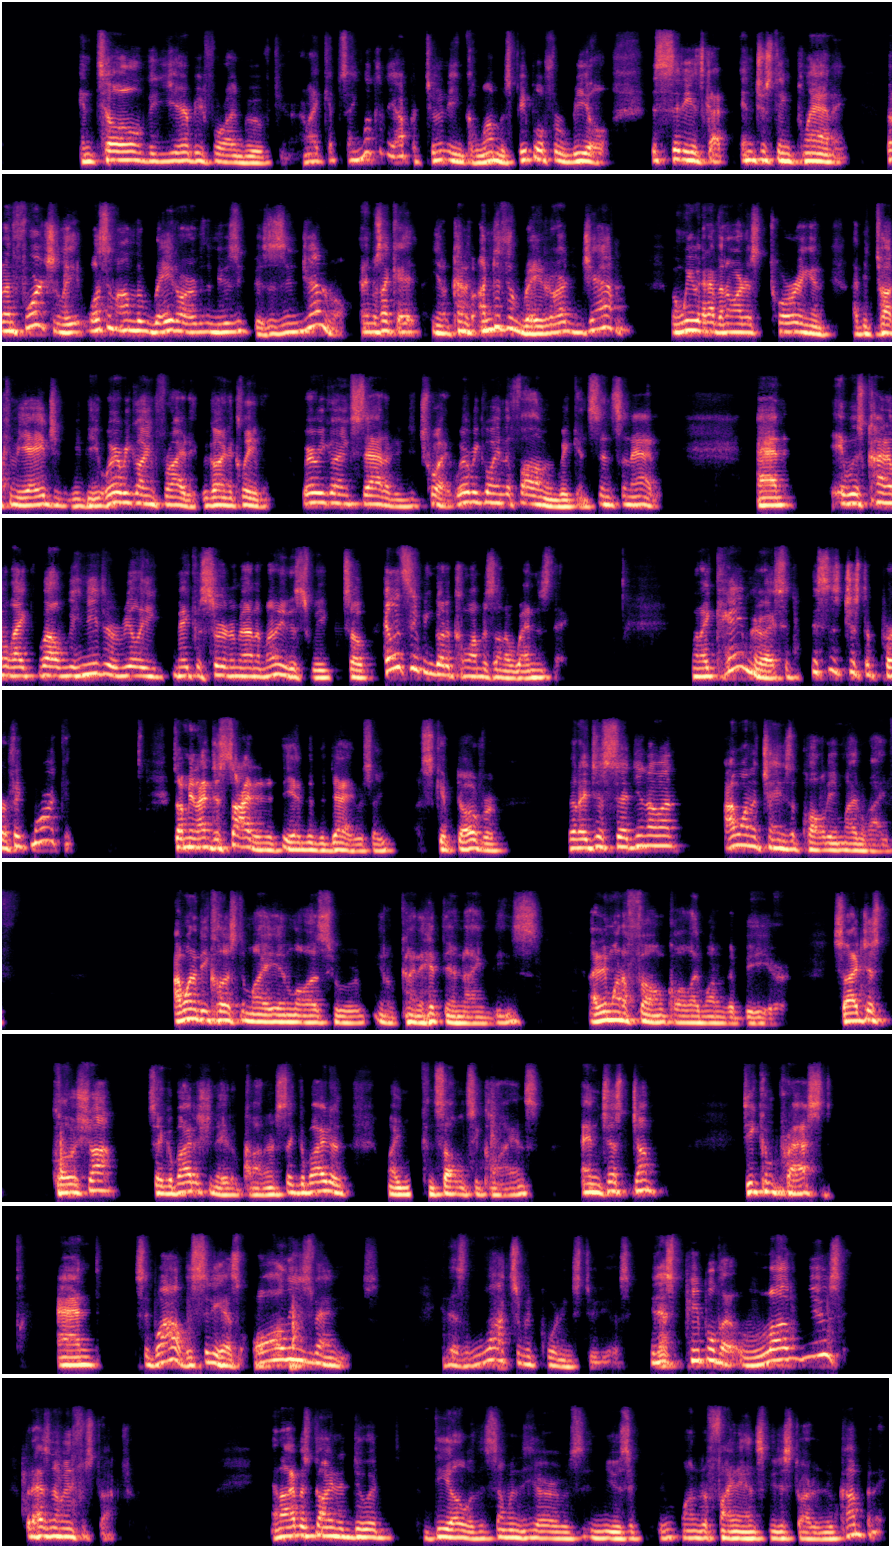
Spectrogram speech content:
Until the year before I moved here. And I kept saying, look at the opportunity in Columbus. People for real. This city has got interesting planning. But unfortunately, it wasn't on the radar of the music business in general. And it was like a, you know, kind of under the radar gem. When we would have an artist touring and I'd be talking to the agent, we'd be, where are we going Friday? We're going to Cleveland. Where are we going Saturday? Detroit. Where are we going the following weekend? Cincinnati. And it was kind of like, well, we need to really make a certain amount of money this week. So hey, let's see if we can go to Columbus on a Wednesday. When I came here, I said, this is just a perfect market. So, I mean, I decided at the end of the day, which I skipped over, that I just said, you know what? I want to change the quality of my life. I want to be close to my in-laws who are, you know, kind of hit their 90s. I didn't want a phone call. I wanted to be here. So I just closed shop, say goodbye to Sinead O'Connor, say goodbye to my consultancy clients, and just jump, decompressed, and said, wow, this city has all these venues. It has lots of recording studios. It has people that love music, but has no infrastructure. And I was going to do a deal with someone here who's in music who wanted to finance me to start a new company.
